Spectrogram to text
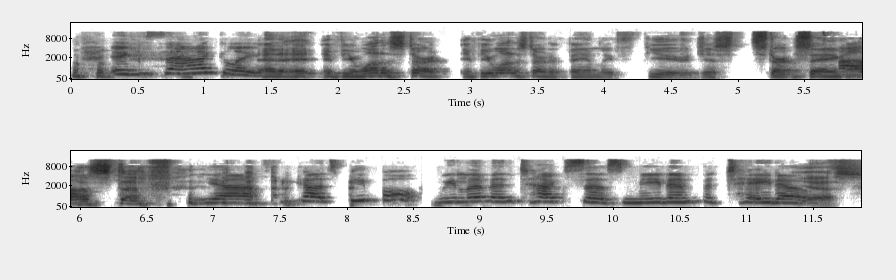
exactly. and if you want to start, if you want to start a Family Feud, just start saying all uh, this stuff. yeah, because people, we live in Texas, meat and potatoes. Yes.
